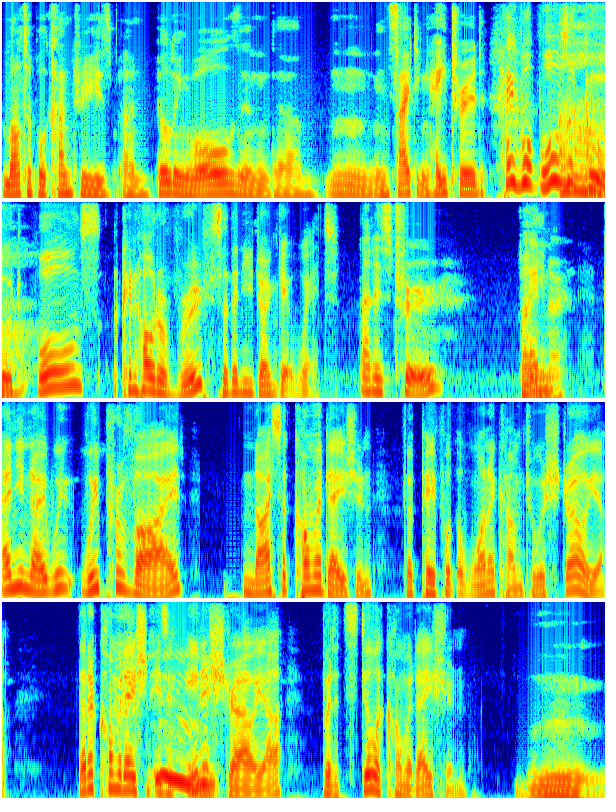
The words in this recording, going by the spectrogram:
multiple countries and building walls and um, mm, inciting hatred. Hey, what walls are good? Walls can hold a roof, so then you don't get wet. That is true. But you know, And you know, we we provide nice accommodation for people that want to come to Australia. That accommodation isn't in Australia, but it's still accommodation. mm,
